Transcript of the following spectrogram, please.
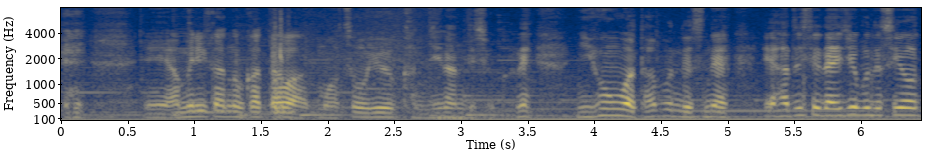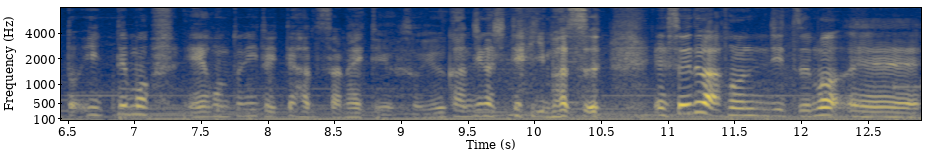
えー、アメリカの方はもうそういう感じなんでしょうかね。日本は多分ですね、え外して大丈夫ですよと言っても、え本当にと言って外さないというそういう感じがしています、えそれでは本日も、え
